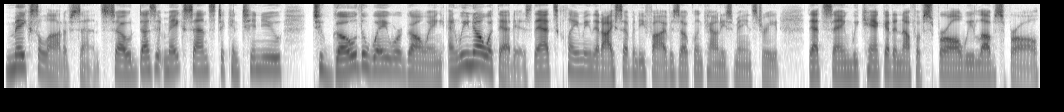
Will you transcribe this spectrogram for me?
makes a lot of sense. So, does it make sense to continue to go the way we're going? And we know what that is. That's claiming that I 75 is Oakland County's Main Street. That's saying we can't get enough of sprawl. We love sprawl.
